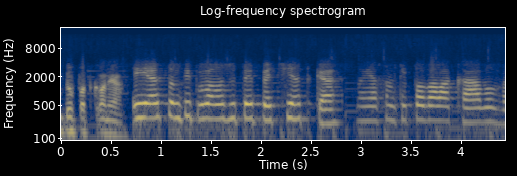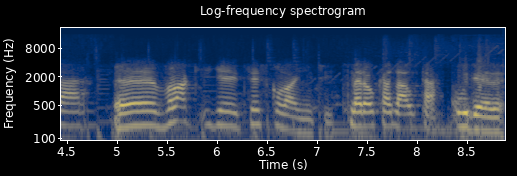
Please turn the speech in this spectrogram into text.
Dupot konia. Ja som typovala, že to je pečiatka. No ja som typovala kávovar. E, vlak ide cez kolajnici. Smerovka z auta. Úder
